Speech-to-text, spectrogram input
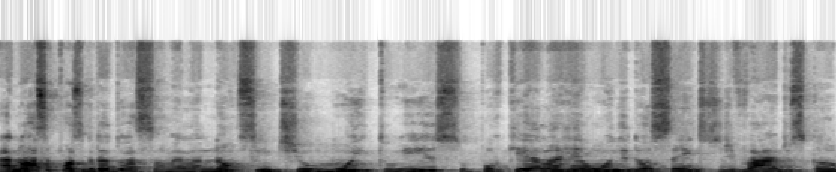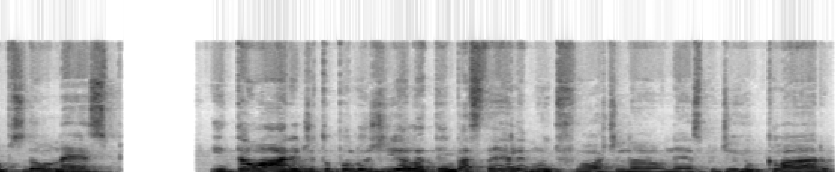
A nossa pós-graduação ela não sentiu muito isso porque ela reúne docentes de vários campos da Unesp. Então, a área de topologia, ela tem bastante, ela é muito forte na Unesp de Rio Claro,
